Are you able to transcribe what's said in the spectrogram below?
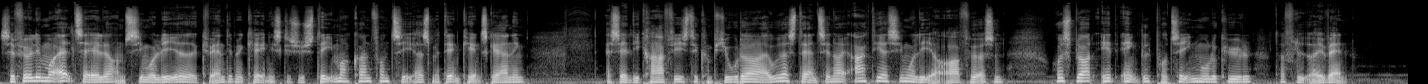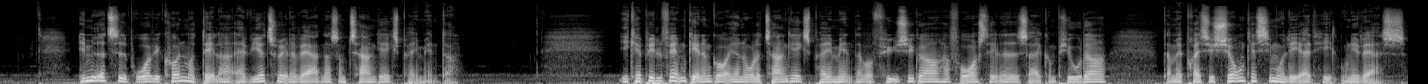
Selvfølgelig må alt tale om simulerede kvantemekaniske systemer konfronteres med den kendskærning, at selv de kraftigste computere er ude af stand til nøjagtigt at simulere opførsel hos blot et enkelt proteinmolekyl, der flyder i vand. I midlertid bruger vi kun modeller af virtuelle verdener som tankeeksperimenter. I kapitel 5 gennemgår jeg nogle tankeeksperimenter, hvor fysikere har forestillet sig computere, der med præcision kan simulere et helt univers.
